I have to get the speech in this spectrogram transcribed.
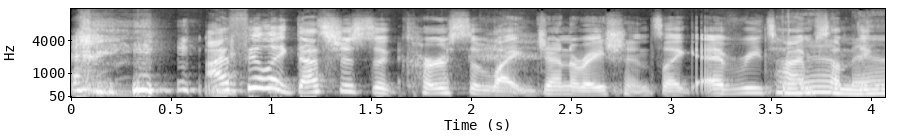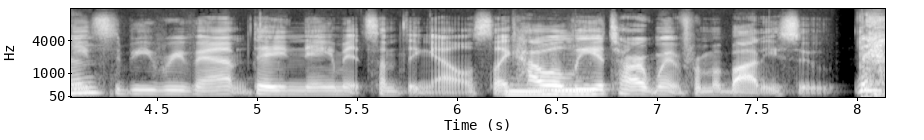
thing. I feel like that's just a curse of like generations. Like every time Yeah, something man. needs to be revamped, they name it something else. Like how a Mhm. leotard went from a bodysuit. You know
